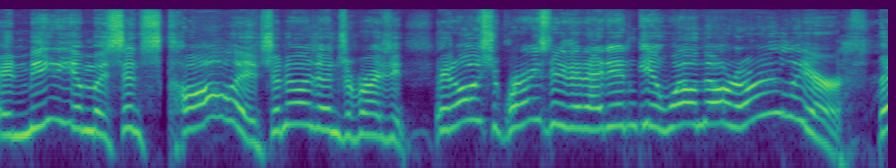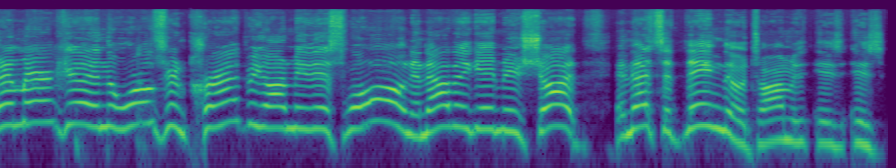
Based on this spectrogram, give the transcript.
and media since college. So no, it's unsurprising. It always surprised me that I didn't get well known earlier. That America and the world's been crapping on me this long, and now they gave me a shot. And that's the thing, though, Tom, is is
